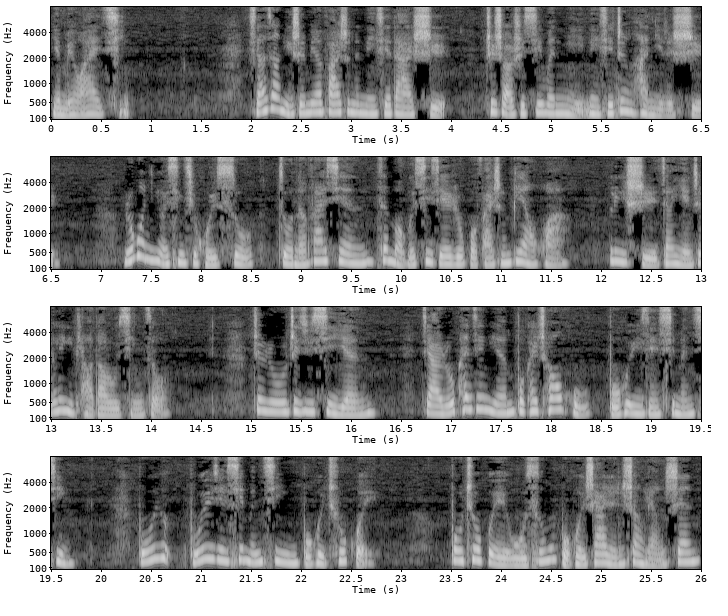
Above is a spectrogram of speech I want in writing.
也没有爱情。想想你身边发生的那些大事，至少是新闻里那些震撼你的事。如果你有兴趣回溯，总能发现，在某个细节如果发生变化，历史将沿着另一条道路行走。正如这句戏言：“假如潘金莲不开窗户，不会遇见西门庆。”不遇不遇见西门庆不会出轨，不出轨武松不会杀人上梁山，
